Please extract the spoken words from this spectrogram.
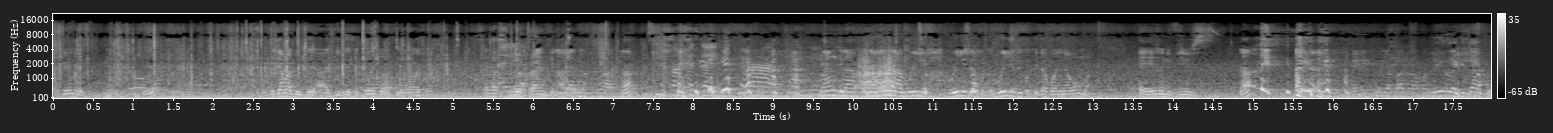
Lakini, hmm? Ukijama tuje security. Sasa ndio prank inaweza. Na inaweza na mwili mwili mwili itakuwa- inauma. Eh, hizo ni views. Za kitabu.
